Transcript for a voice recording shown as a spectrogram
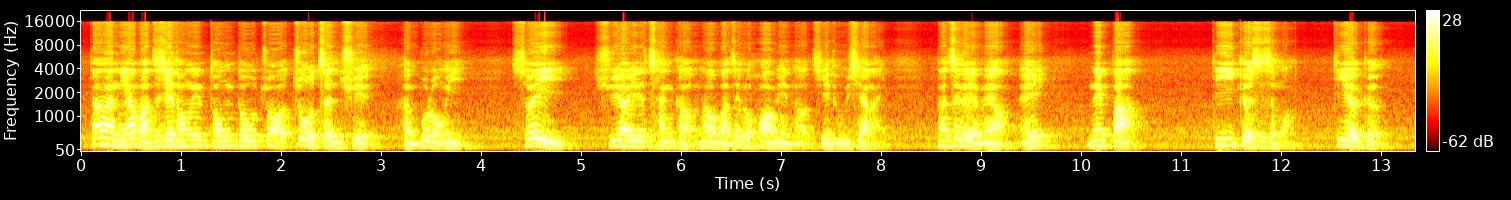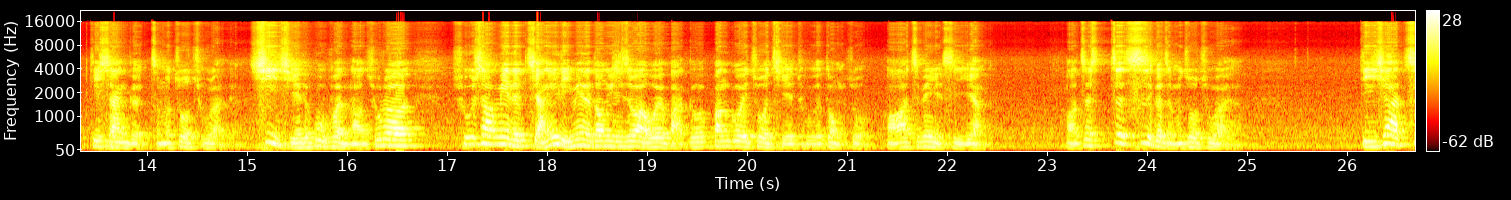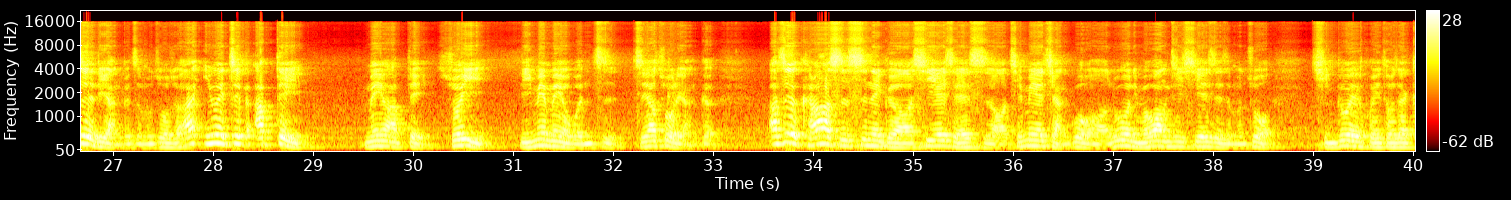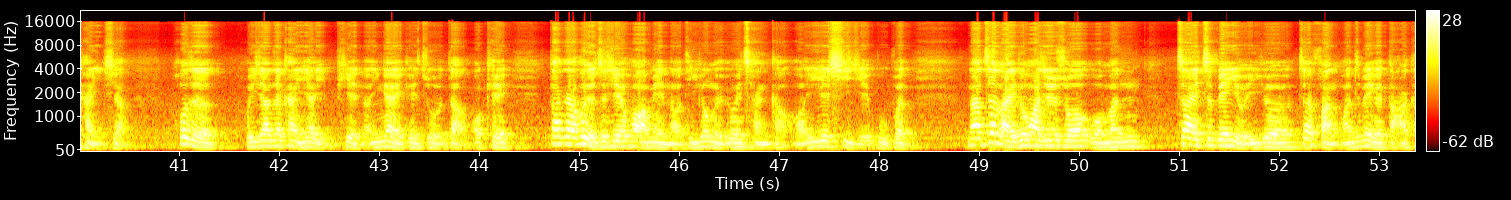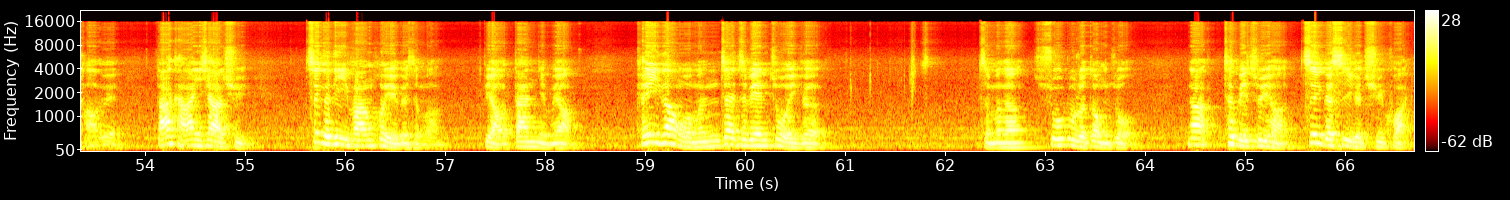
当然你要把这些通通都做做正确很不容易，所以需要一些参考。那我把这个画面哈截图下来，那这个有没有？哎，那把第一个是什么？第二个、第三个怎么做出来的细节的部分啊？除了书上面的讲义里面的东西之外，我也把各帮各位做截图的动作。好啊，这边也是一样。好，这这四个怎么做出来的？底下这两个怎么做出来？啊，因为这个 update 没有 update，所以里面没有文字，只要做两个。啊，这个 class 是那个 CSS 哦，前面也讲过哦。如果你们忘记 CSS 怎么做，请各位回头再看一下，或者。回家再看一下影片呢，应该也可以做得到。OK，大概会有这些画面哦，提供给各位参考哈，一些细节部分。那再来的话，就是说我们在这边有一个在返还这边有个打卡，对？打卡按下去，这个地方会有个什么表单？有没有？可以让我们在这边做一个怎么呢？输入的动作。那特别注意哈，这个是一个区块，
